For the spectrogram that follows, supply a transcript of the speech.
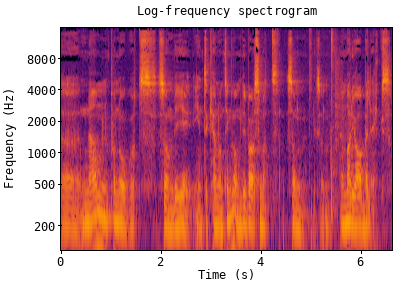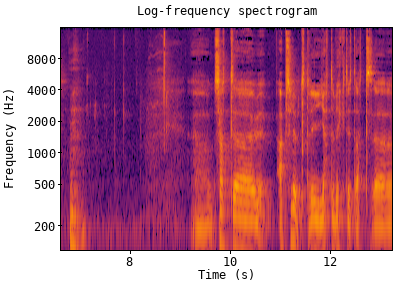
eh, namn på något som vi inte kan någonting om. Det är bara som, att, som liksom, en variabel x. Mm. Eh, så att eh, absolut, det är jätteviktigt att eh,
